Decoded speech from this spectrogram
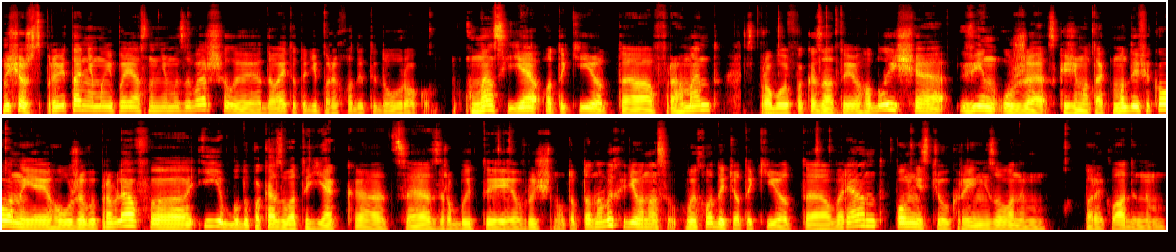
Ну що ж, з привітаннями і поясненнями завершили. Давайте тоді переходити до уроку. У нас є отакий от е, фрагмент. Спробую показати його ближче. Він уже, скажімо так, модифікований, я його вже виправляв, е, і буду показувати, як е, це зробити вручну. Тобто на виході у нас виходить отакий от варіант, повністю українізованим, перекладеним.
